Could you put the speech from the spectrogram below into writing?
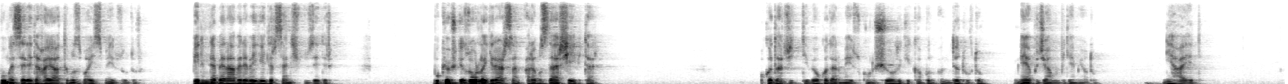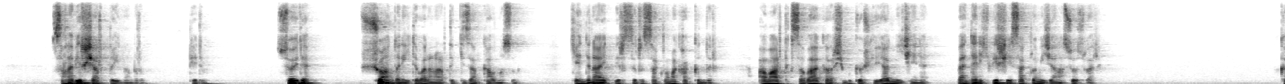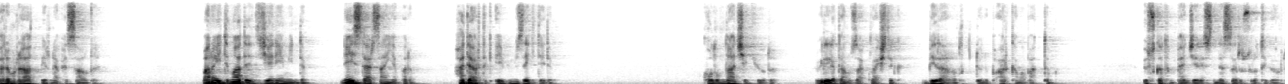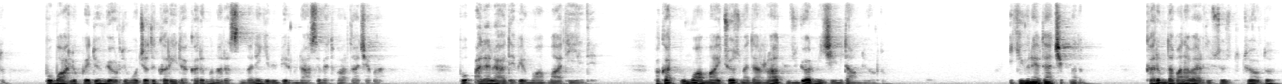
Bu meselede hayatımız bahis mevzudur. Benimle beraber eve gelirsen iş düzelir. Bu köşke zorla girersen aramızda her şey biter. O kadar ciddi ve o kadar meyus konuşuyordu ki kapının önünde durdum. Ne yapacağımı bilemiyordum. Nihayet sana bir şartla inanırım dedim. Söyle, şu andan itibaren artık gizem kalmasın. Kendine ait bir sırrı saklamak hakkındır. Ama artık sabaha karşı bu köşke gelmeyeceğine, benden hiçbir şey saklamayacağına söz ver. Karım rahat bir nefes aldı. Bana itimat edeceğine emindim. Ne istersen yaparım. Hadi artık evimize gidelim. Kolumdan çekiyordu. Villadan uzaklaştık. Bir aralık dönüp arkama baktım. Üst katın penceresinde sarı suratı gördüm. Bu mahluk ve dün gördüğüm o cadı karıyla karımın arasında ne gibi bir münasebet vardı acaba? Bu alelade bir muamma değildi. Fakat bu muammayı çözmeden rahat yüzü görmeyeceğimi de anlıyordum. İki gün evden çıkmadım. Karım da bana verdiği sözü tutuyordu.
